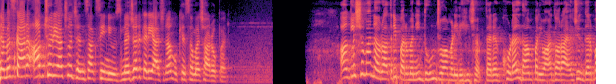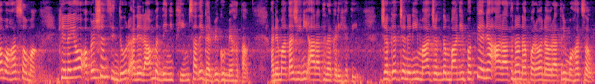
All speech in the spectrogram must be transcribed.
નમસ્કાર, આપ જોઈ રહ્યા છો જનસાક્ષી ન્યૂઝ. નજર કરી આજના મુખ્ય સમાચારો પર. અંકલેશ્વરમાં નવરાત્રી પર્વની ધૂમ જોવા મળી રહી છે. ત્યારે ખોડલધામ પરિવાર દ્વારા આયોજિત ગરબા મહોત્સવમાં ખેલૈયાઓ ઓપરેશન સિંદૂર અને રામ મંદિરની થીમ સાથે ગરબે ઘૂમ્યા હતા અને માતાજીની આરાધના કરી હતી. જગતજનની મા જગદંબાની ભક્તિ અને આરાધનાના પર્વ નવરાત્રી મહોત્સવ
